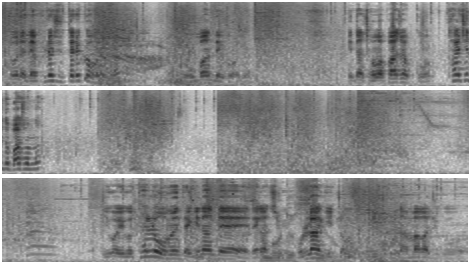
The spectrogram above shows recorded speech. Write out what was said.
저번에 내가 플래시 때릴 거 그랬나? 오반데 그거는 일단 저만 빠졌고 탈진도 빠졌나? 이거 이거 텔로 오면 되긴 한데 내가 지금 몰락이 좀 돈이 좀 남아가지고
